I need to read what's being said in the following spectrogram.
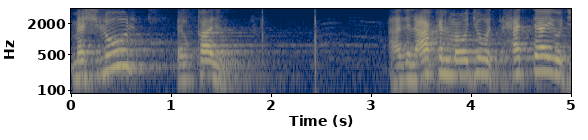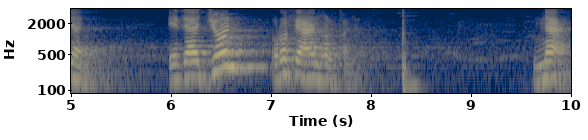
مشلول القلب. هذا العقل موجود حتى يجن. إذا جن رفع عنه القلم. نعم.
